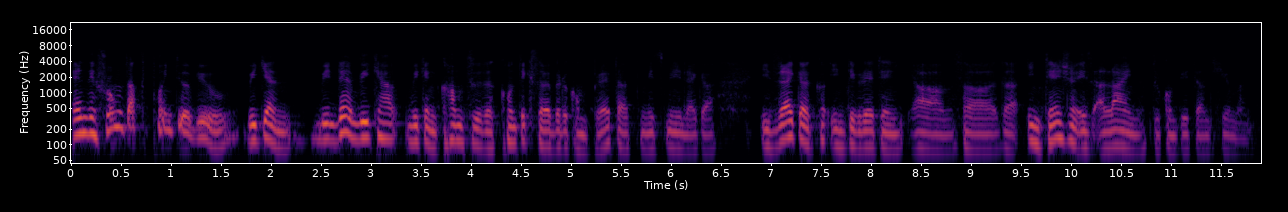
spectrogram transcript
And from that point of view, we can we then we can we can come to the context level comparator, which means like a it's like a integrating um, so the intention is aligned to computer and humans.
